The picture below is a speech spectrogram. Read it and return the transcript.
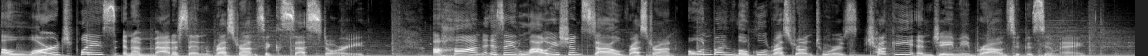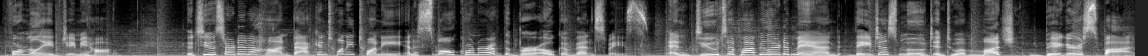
A large place in a Madison restaurant success story. Ahan is a Laotian style restaurant owned by local restaurateurs Chucky and Jamie Brown Soukaseume, formerly Jamie Hong. The two started Ahan back in 2020 in a small corner of the Bur Oak event space. And due to popular demand, they just moved into a much bigger spot,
